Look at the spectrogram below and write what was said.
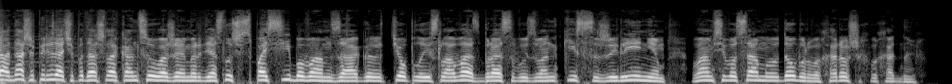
Да, наша передача подошла к концу, уважаемые радиослушатели. Спасибо вам за теплые слова. Сбрасываю звонки с сожалением. Вам всего самого доброго, хороших выходных.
